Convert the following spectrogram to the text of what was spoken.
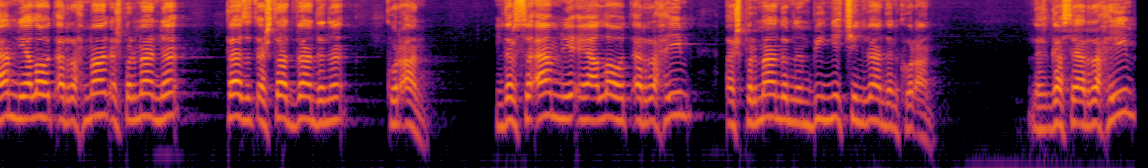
Emri i Allahut Ar-Rahman është përmend në pesëdhjetë e shtatë vende në Kur'an, ndërsa emri i Allahut Ar-Rahim është përmendur në mbi njëqind vende në Kur'an. Ngase Ar-Rahim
